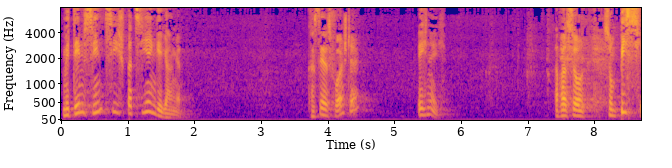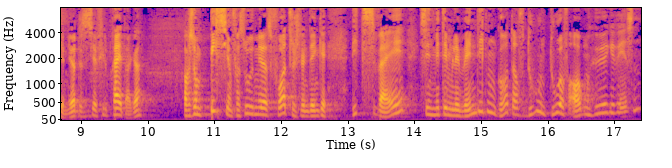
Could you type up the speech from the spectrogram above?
Mit dem sind sie spazieren gegangen. Kannst du dir das vorstellen? Ich nicht. Aber so, so ein bisschen, ja, das ist ja viel breiter, gell? Aber so ein bisschen versuche ich mir das vorzustellen, denke, die zwei sind mit dem lebendigen Gott auf Du und Du auf Augenhöhe gewesen?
